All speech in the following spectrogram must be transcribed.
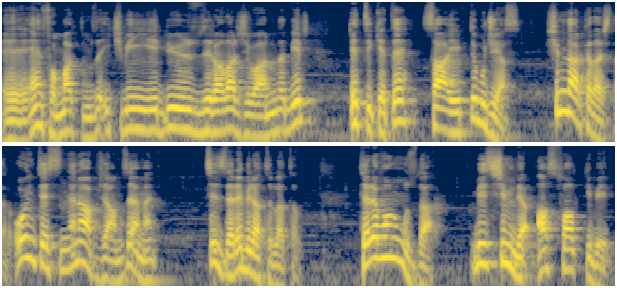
e, en son baktığımızda 2700 liralar civarında bir etikete sahipti bu cihaz. Şimdi arkadaşlar oyun testinde ne yapacağımızı hemen sizlere bir hatırlatalım. Telefonumuzda biz şimdi Asphalt gibi,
